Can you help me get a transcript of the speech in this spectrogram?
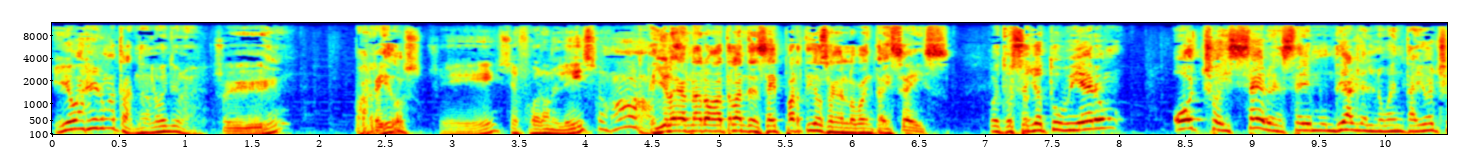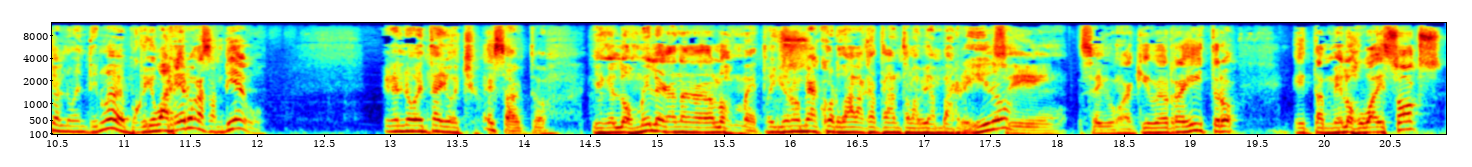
¿Y ellos barrieron Atlanta en el 99? Sí, barridos. Sí, se fueron lisos. Ellos le ganaron a Atlanta en seis partidos en el 96. Pues entonces ellos tuvieron 8 y 0 en Serie Mundial del 98 al 99, porque ellos barrieron a San Diego en el 98. Exacto. Y en el 2000 le ganan a los Mets. Pues yo no me acordaba que Atlanta lo habían barrido. Sí, según aquí veo el registro. Eh, también los White Sox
